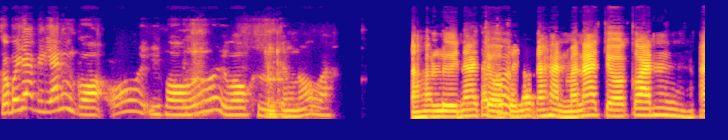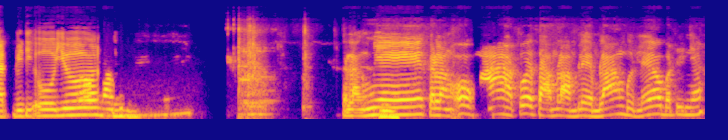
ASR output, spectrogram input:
ก็บ่อยากเรียนก็โอ้ยอีพอเอ้ยเว้าคือจังเนาะวะอ่าเลยหน้าถ้าจอเกิดไปแล้วนะหันมาหน้าจอก่อนอัดวิดีโออยู่ กำลังแย่กำลังออกมาตัวสามหลามแหลมล้างเบิดแล้วบัดนี้เนี้ย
